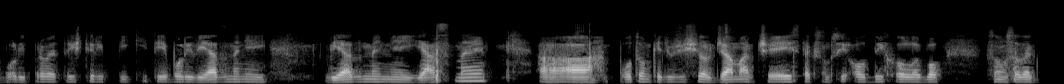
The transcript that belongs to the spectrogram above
boli prvé 3-4 píky, tie boli viac menej viac menej jasné a potom, keď už išiel Jamar Chase, tak som si oddychol, lebo som sa tak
